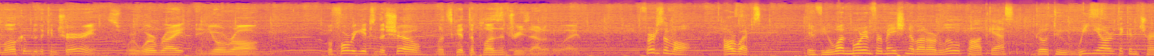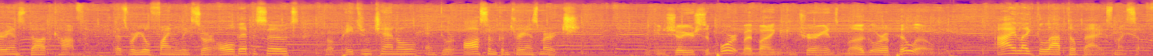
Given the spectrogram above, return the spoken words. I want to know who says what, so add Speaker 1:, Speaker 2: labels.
Speaker 1: and welcome to The Contrarians, where we're right and you're wrong. Before we get to the show, let's get the pleasantries out of the way.
Speaker 2: First of all, our website. If you want more information about our little podcast, go to wearethecontrarians.com. That's where you'll find links to our old episodes, to our Patreon channel, and to our awesome Contrarians merch.
Speaker 1: You can show your support by buying a Contrarians mug or a pillow.
Speaker 2: I like the laptop bags myself.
